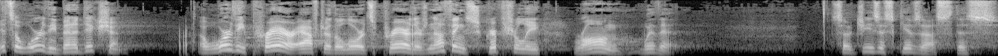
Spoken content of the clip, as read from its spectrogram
it's a worthy benediction, a worthy prayer after the Lord's Prayer. There's nothing scripturally wrong with it. So Jesus gives us this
